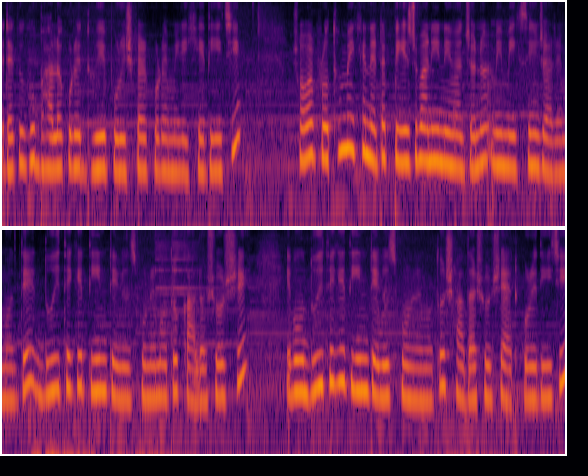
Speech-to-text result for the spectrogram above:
এটাকে খুব ভালো করে ধুয়ে পরিষ্কার করে আমি রেখে দিয়েছি। সবার প্রথমে এখানে একটা পেস্ট বানিয়ে নেওয়ার জন্য আমি মিক্সিং জারের মধ্যে দুই থেকে তিন টেবিল স্পুনের মতো কালো সর্ষে এবং দুই থেকে তিন টেবিল স্পুনের মতো সাদা সর্ষে অ্যাড করে দিয়েছি।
